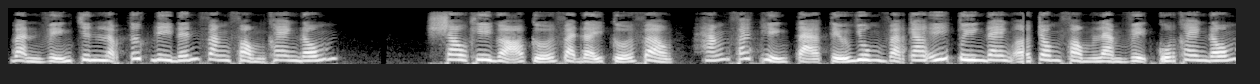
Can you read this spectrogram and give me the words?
Bành Viễn Chinh lập tức đi đến văn phòng Khang Đống. Sau khi gõ cửa và đẩy cửa vào, hắn phát hiện tạ Tiểu Dung và Cao Ý Tuyên đang ở trong phòng làm việc của Khang Đống.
